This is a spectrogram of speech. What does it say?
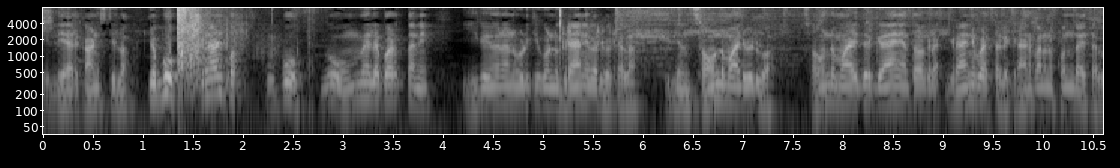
ಇಲ್ಲಿ ಯಾರು ಕಾಣಿಸ್ತಿಲ್ಲ. ಎಬ್ಬು ಗ್ರ್ಯಾಂಡ್ ಪಾ ಒಬ್ಬು ಇವ ಒಮ್ಮೆಲೆ ಬರ್ತಾನೆ. ಈಗ ಇವನನ್ನು ಹುಡುಕಿಕೊಂಡು ಗ್ರ್ಯಾನಿ ಬರಬೇಕಲ್ಲ. ಇಲ್ಲಿ ಒಂದು ಸೌಂಡ್ ಮಾಡಿಬಿಡುವ ಸೌಂಡ್ ಮಾಡಿದರೆ ಗ್ರ್ಯಾನಿ ಅಥವಾ ಗ್ರಾ- ಗ್ರ್ಯಾನಿ ಬರ್ತಾಳೆ ಗ್ರ್ಯಾಂಡ್ ಪಾನ ಕೊಂದಾಯ್ತಲ್ಲ.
